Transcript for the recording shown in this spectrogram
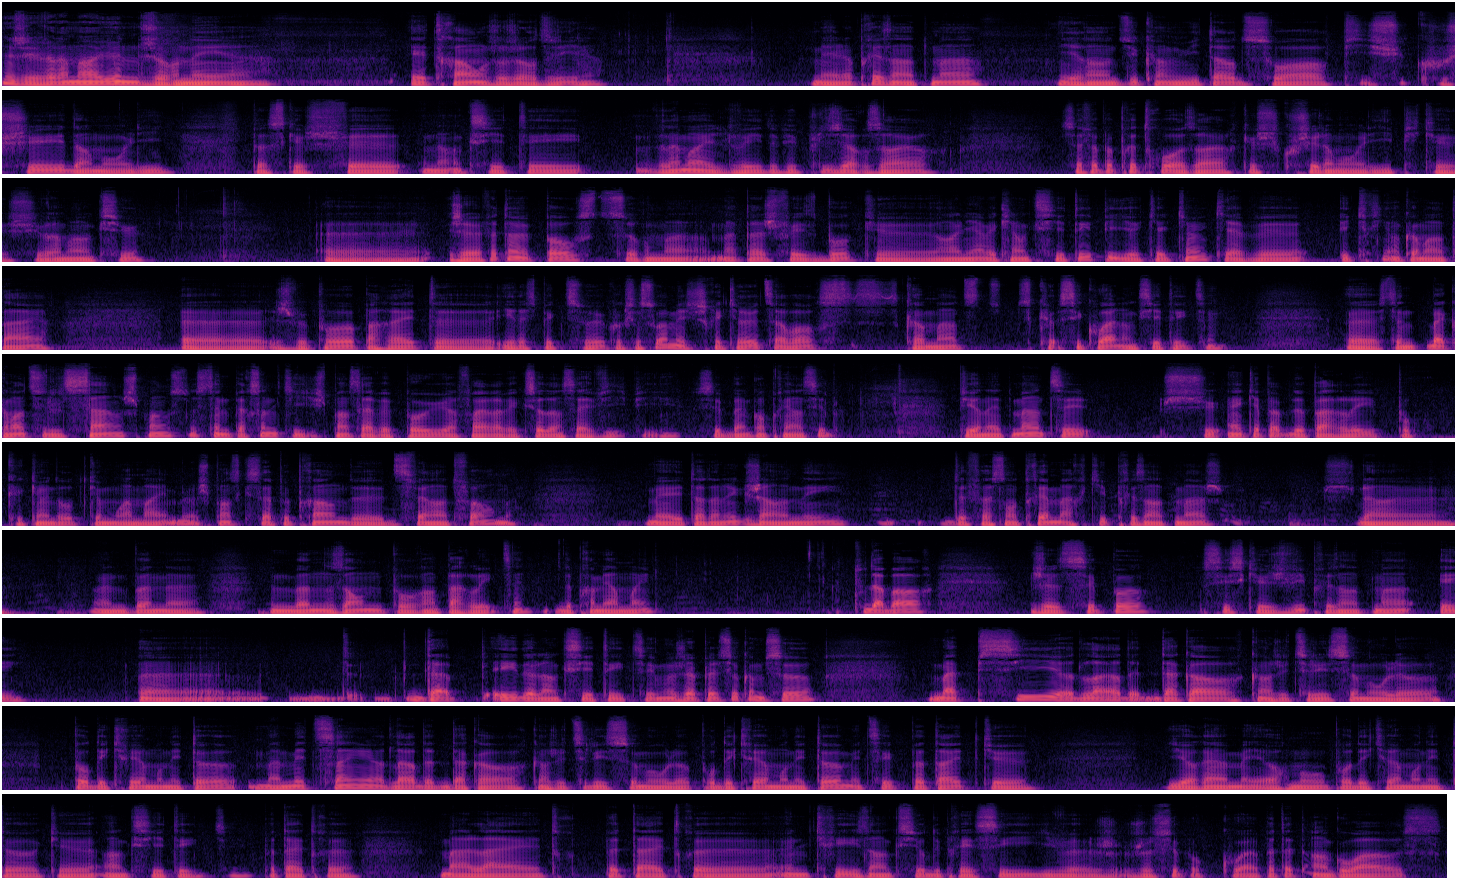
J'ai vraiment eu une journée euh, étrange aujourd'hui. Mais là, présentement, il est rendu comme 8 heures du soir, puis je suis couché dans mon lit parce que je fais une anxiété vraiment élevée depuis plusieurs heures. Ça fait à peu près trois heures que je suis couché dans mon lit, puis que je suis vraiment anxieux. Euh, j'avais fait un post sur ma, page Facebook euh, en lien avec l'anxiété, puis il y a quelqu'un qui avait écrit en commentaire euh, Je veux pas paraître euh, irrespectueux, quoi que ce soit, mais je serais curieux de savoir comment, c'est quoi l'anxiété, tu sais. ben, comment tu le sens, je pense. C'est une personne qui, je pense, n'avait pas eu affaire avec ça dans sa vie, puis c'est bien compréhensible. Puis honnêtement, tu sais, je suis incapable de parler pour quelqu'un d'autre que moi-même. Je pense que ça peut prendre différentes formes. Mais étant donné que j'en ai de façon très marquée présentement, je, suis dans une, bonne, une bonne zone pour en parler, de première main. Tout d'abord, je ne sais pas si ce que je vis présentement est de, et de l'anxiété. Moi, j'appelle ça comme ça. Ma psy a l'air d'être d'accord quand j'utilise ce mot-là pour décrire mon état. Ma médecin a l'air d'être d'accord quand j'utilise ce mot-là pour décrire mon état, mais tu sais, peut-être que il y aurait un meilleur mot pour décrire mon état que anxiété. Peut-être euh, mal-être peut-être euh, une crise anxio-dépressive, je ne sais pas quoi, peut-être angoisse.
